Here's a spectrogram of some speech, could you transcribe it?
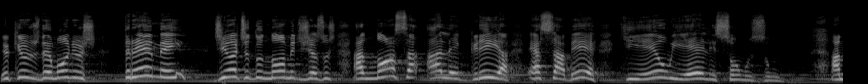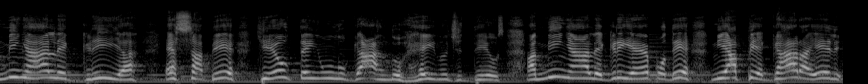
e que os demônios tremem diante do nome de Jesus. A nossa alegria é saber que eu e ele somos um. A minha alegria é saber que eu tenho um lugar no reino de Deus. A minha alegria é poder me apegar a Ele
